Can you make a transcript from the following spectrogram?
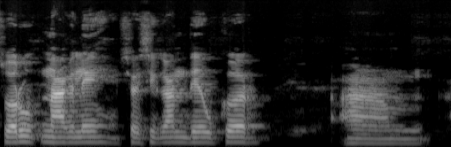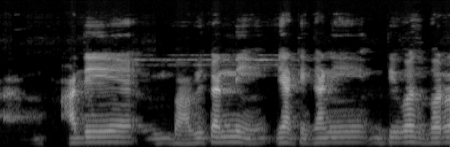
स्वरूप नागले शशिकांत देवकर आधी भाविकांनी या ठिकाणी दिवसभर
